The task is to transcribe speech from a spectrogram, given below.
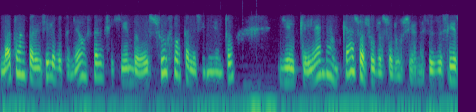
la transparencia y lo que tendríamos que estar exigiendo es su fortalecimiento y el que le hagan caso a sus resoluciones. Es decir,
